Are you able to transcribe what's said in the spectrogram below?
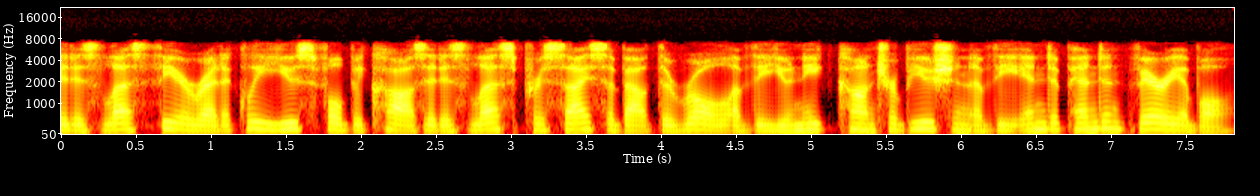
it is less theoretically useful because it is less precise about the role of the unique contribution of the independent variable.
